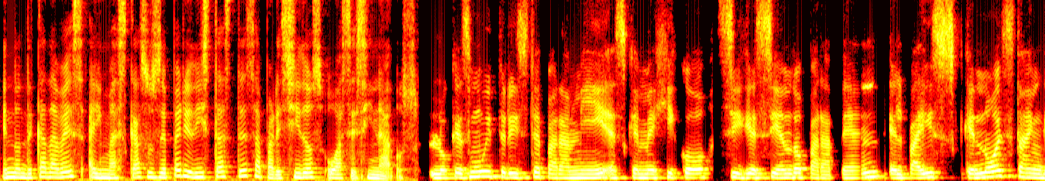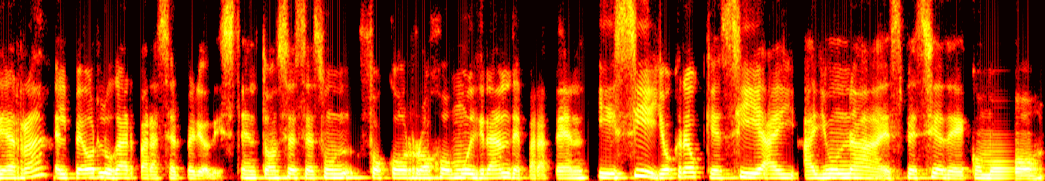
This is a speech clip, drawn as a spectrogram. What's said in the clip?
en donde cada vez hay más casos de periodistas desaparecidos o asesinados. Lo que es muy triste para mí es que México sigue siendo para PEN el país que no está en guerra, el peor lugar para ser periodista. Entonces es un foco rojo muy grande para PEN. Y sí, yo creo que sí hay, hay una especie de como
